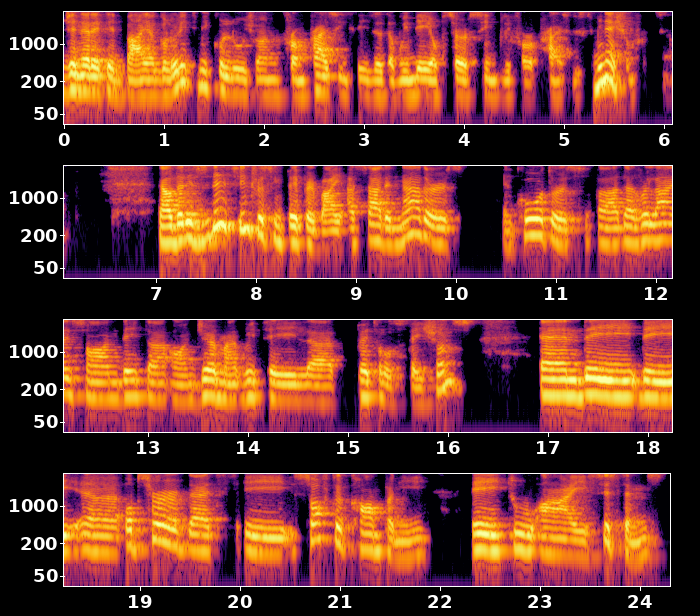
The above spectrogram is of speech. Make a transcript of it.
generated by algorithmic collusion from price increases that we may observe simply for price discrimination, for example. Now, there is this interesting paper by Assad and others and co-authors uh, that relies on data on German retail uh, petrol stations. And they, they uh, that a software company, A2i Systems,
